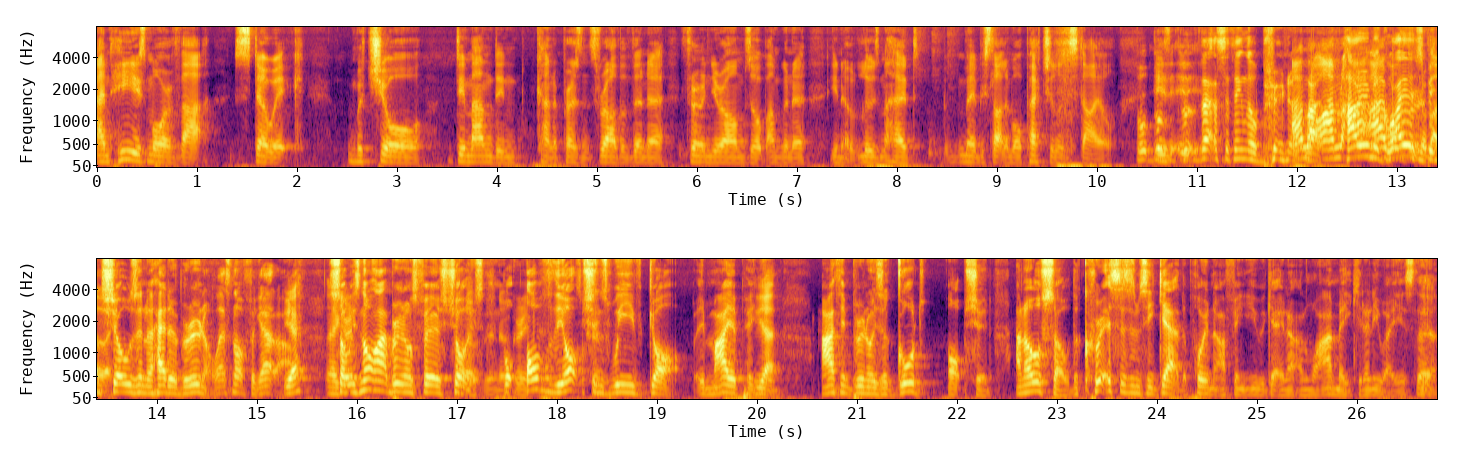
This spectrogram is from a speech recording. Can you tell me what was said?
and he is more of that stoic, mature, demanding kind of presence rather than a throwing your arms up. I'm gonna you know lose my head, maybe slightly more petulant style. But, but, Is- but that's the thing, though, Bruno. I'm like, not- I'm not- Harry I- I want Maguire's Bruno, been chosen ahead of Bruno. Let's not forget that. Yeah, I So agree. it's not like Bruno's first choice. no, but agree. of the options we've got, in my opinion, Yeah. I think Bruno is a good option. And also, the criticisms he get, the point that I think you were getting at and what I'm making anyway, is that. Yeah.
